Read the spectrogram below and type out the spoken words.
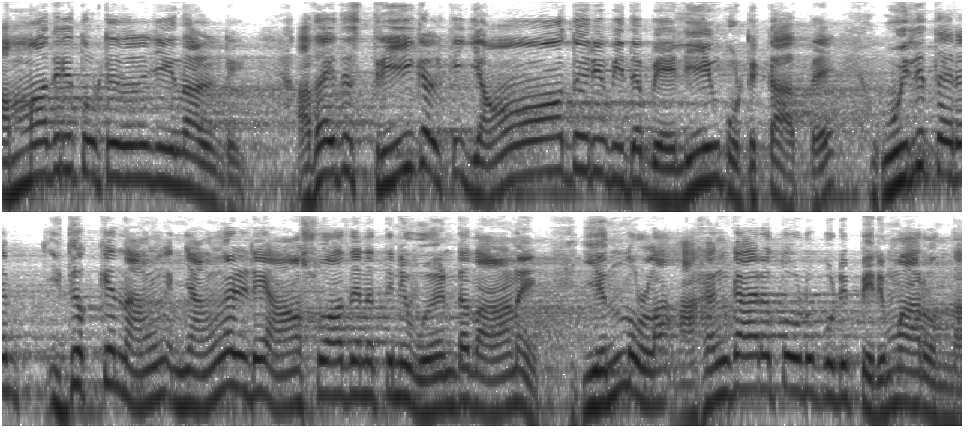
അമ്മാതിരി തൊട്ട് ചെയ്യുന്ന ആളുണ്ട്. അതായത് സ്ത്രീകൾക്ക് യാതൊരുവിധ ബലിയും കൊടുക്കാത്ത ഒരു തരം ഇതൊക്കെ ഞങ്ങളുടെ ആസ്വാദനത്തിന് വേണ്ടതാണ് എന്നുള്ള അഹങ്കാരത്തോടു കൂടി പെരുമാറുന്ന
